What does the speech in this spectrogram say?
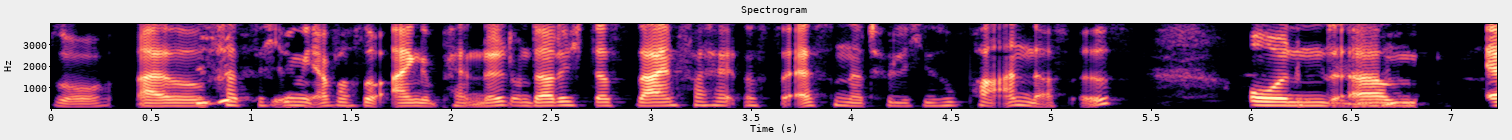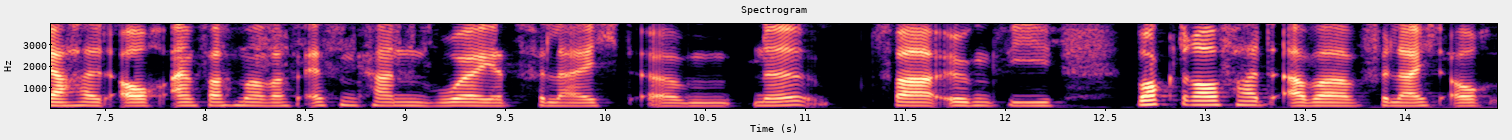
So, also es mhm. hat sich irgendwie einfach so eingependelt und dadurch, dass sein Verhältnis zu Essen natürlich super anders ist und mhm. ähm, er halt auch einfach mal was essen kann, wo er jetzt vielleicht ähm, ne zwar irgendwie Bock drauf hat, aber vielleicht auch,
